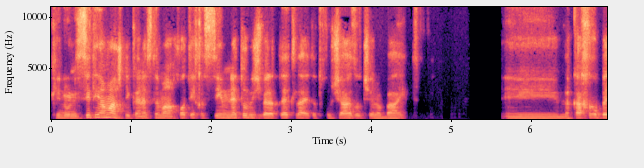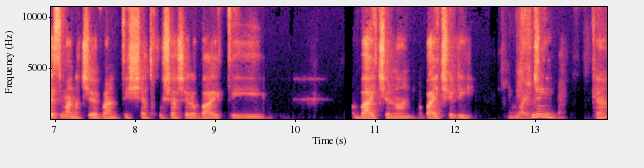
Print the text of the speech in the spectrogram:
כאילו, ניסיתי ממש להיכנס למערכות יחסים נטו בשביל לתת לה את התחושה הזאת של הבית. אה, לקח הרבה זמן עד שהבנתי שהתחושה של הבית היא הבית שלנו, הבית שלי. בפנים. כן.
